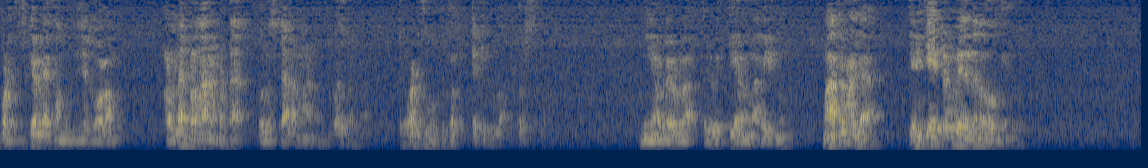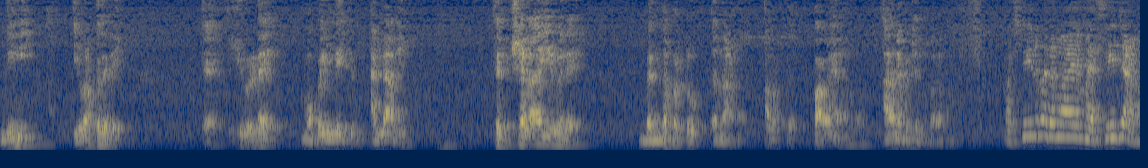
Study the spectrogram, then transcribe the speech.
പൊളിറ്റിക്കുകളെ സംബന്ധിച്ചിടത്തോളം വളരെ പ്രധാനപ്പെട്ട ഒരു സ്ഥലമാണ് വെള്ളട ഒരുപാട് സുഹൃത്തുക്കൾ എനിക്കുള്ള ഒരു സ്ഥലം. നീ അവിടെയുള്ള ഒരു വ്യക്തിയാണെന്ന് അറിയുന്നു. മാത്രമല്ല എനിക്ക് ഏറ്റവും വേദന തോന്നിയത് നീ ഇവർക്കെതിരെ ഇവരുടെ മൊബൈലിലേക്കും അല്ലാതെയും സെക്ഷലായി ഇവരെ ബന്ധപ്പെട്ടു എന്നാണ് അവർക്ക് പറയാനുള്ളത്. അതിനെപ്പറ്റി ഒന്ന് പറയണം. അശ്ലീലപരമായ മെസ്സേജാണ്.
